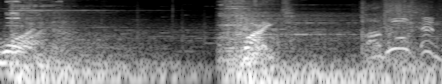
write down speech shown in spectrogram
One. Fight! Hadouken!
